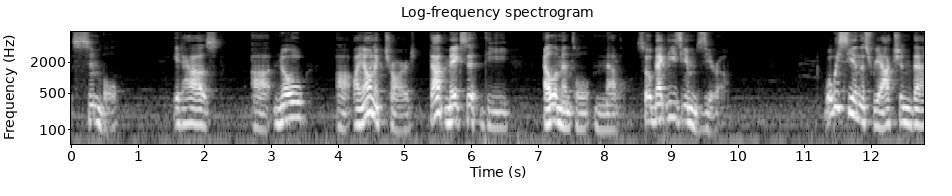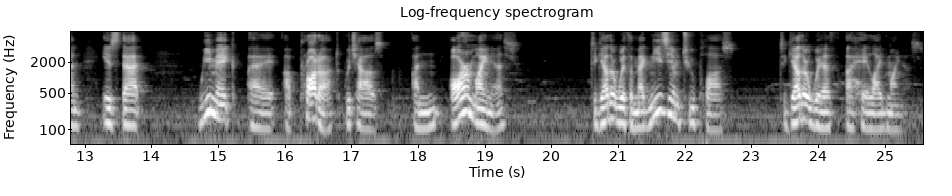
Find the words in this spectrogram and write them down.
symbol, it has uh, no uh, ionic charge, that makes it the elemental metal. So magnesium zero. What we see in this reaction then is that we make a, a product which has an R minus together with a magnesium 2 plus together with a halide minus.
